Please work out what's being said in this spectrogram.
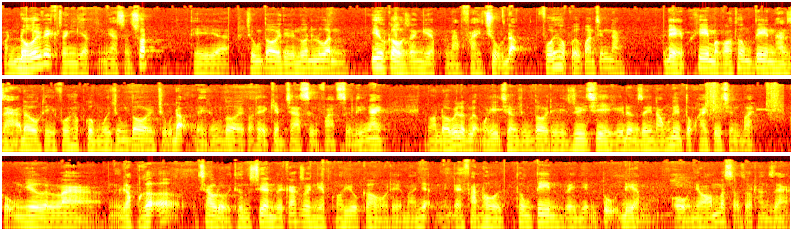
Còn đối với doanh nghiệp nhà sản xuất thì ờ, chúng tôi thì luôn luôn yêu cầu doanh nghiệp là phải chủ động phối hợp với cơ quan chức năng để khi mà có thông tin hàng giả ở đâu thì phối hợp cùng với chúng tôi chủ động để chúng tôi có thể kiểm tra xử phạt xử lý ngay. Còn đối với lực lượng của thị trường chúng tôi thì duy trì cái đường dây nóng liên tục 24 trên 7 cũng như là gặp gỡ trao đổi thường xuyên với các doanh nghiệp có yêu cầu để mà nhận những cái phản hồi thông tin về những tụ điểm ổ nhóm mà sản xuất hàng giả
